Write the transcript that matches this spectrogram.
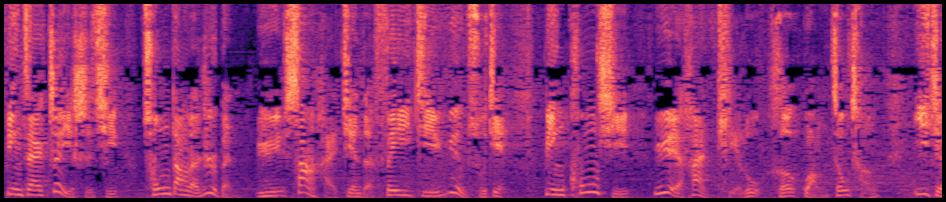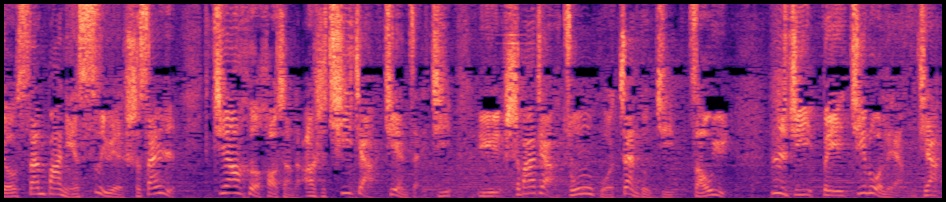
并在这一时期充当了日本与上海间的飞机运输舰，并空袭粤汉铁路和广州城。一九三八年四月十三日，加贺号上的二十七架舰载机与十八架中国战斗机遭遇，日机被击落两架。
